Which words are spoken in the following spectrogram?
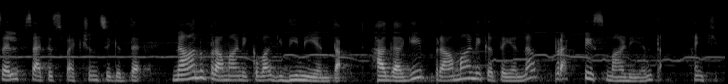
ಸೆಲ್ಫ್ ಸ್ಯಾಟಿಸ್ಫ್ಯಾಕ್ಷನ್ ಸಿಗುತ್ತೆ. ನಾನು ಪ್ರಾಮಾಣಿಕವಾಗಿದ್ದೀನಿ ಅಂತ. ಹಾಗಾಗಿ ಪ್ರಾಮಾಣಿಕತೆಯನ್ನು ಪ್ರಾಕ್ಟೀಸ್ ಮಾಡಿ ಅಂತ. Thank you.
